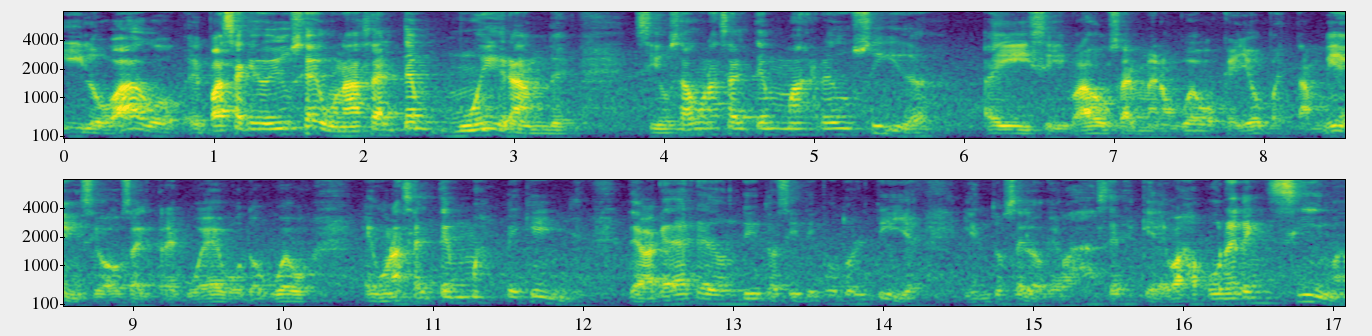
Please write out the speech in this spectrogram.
y lo hago. El pasa que hoy usé una sartén muy grande. Si usas una sartén más reducida, ahí si vas a usar menos huevos que yo, pues también. Si vas a usar tres huevos, dos huevos, en una sartén más pequeña, te va a quedar redondito, así tipo tortilla. Y entonces lo que vas a hacer es que le vas a poner encima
